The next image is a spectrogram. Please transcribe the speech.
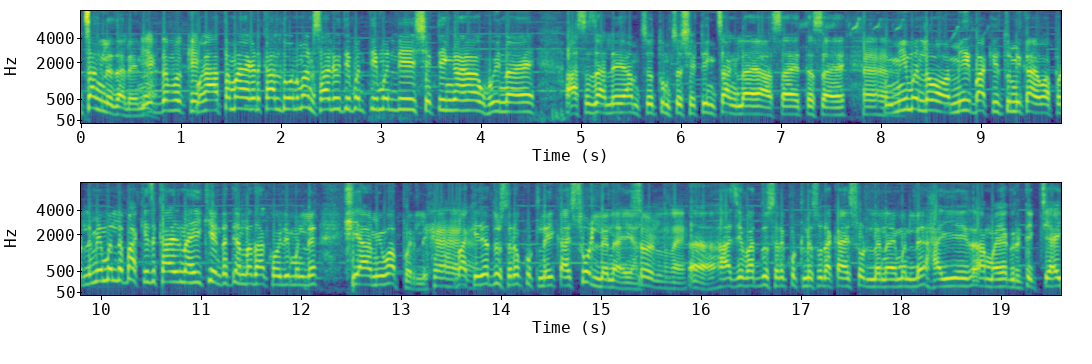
चांगलं झालंय ना. एकदम okay. मग आता माझ्याकडे काल दोन माणसं आली होती पण ती म्हणली सेटिंग होईनाय असं झालंय आमचं तुमचं सेटिंग चांगलं आहे असं आहे तसं हा, आहे. मग मी म्हणलं "बाबा, मी बाकी तुम्ही काय वापरलं मी म्हणलं बाकीचं काय नाही केंड त्यांना दाखवली म्हणलं ही आम्ही वापरली हा, हा. बाकीचं दुसरं कुठलंही काय सोडलं नाही याला. सोडलं नाही. हा, अजिबात दुसरं कुठलं सुद्धा काय सोडलं नाही म्हणलं हाई रामायाग्रोटेकची आहे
